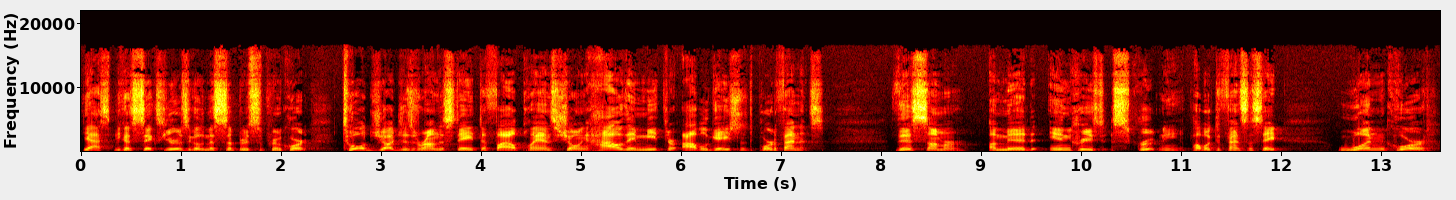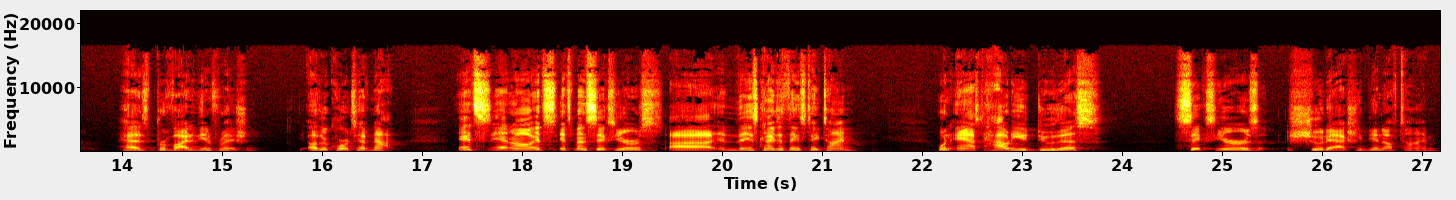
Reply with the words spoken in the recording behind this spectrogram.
Yes, because six years ago, the Mississippi Supreme Court told judges around the state to file plans showing how they meet their obligations to poor defendants. This summer, amid increased scrutiny of public defense in the state, one court has provided the information. Other courts have not. It's you know it's it's been six years. Uh, these kinds of things take time. When asked how do you do this, six years should actually be enough time.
